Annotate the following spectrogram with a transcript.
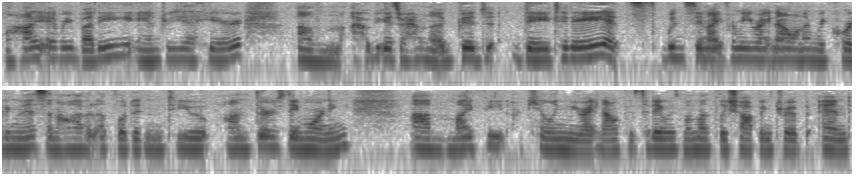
Well, hi everybody, Andrea here. Um, I hope you guys are having a good day today. It's Wednesday night for me right now when I'm recording this, and I'll have it uploaded into you on Thursday morning. Um, my feet are killing me right now because today was my monthly shopping trip, and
